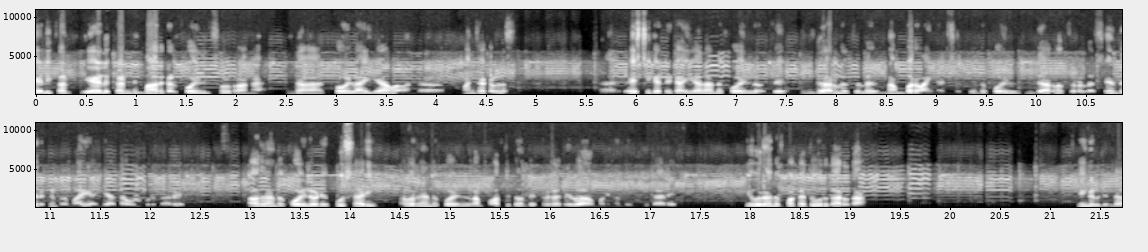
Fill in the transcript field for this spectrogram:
ஏழு கண் ஏழு கன்னிமார்கள் கோயில்னு சொல்றாங்க. இந்த கோயில் ஐயா அந்த மஞ்சக்கல்ல வேஷ்டி கட்டுக்கு ஐயா தான் அந்த கோயில் வந்து இந்து அறநிலையத்துல நம்பர் வாங்கி வச்சிருக்கு. இந்த கோயில் இந்து அறநிலையத்துறையில சேர்ந்துருக்குன்ற மாதிரி ஐயா தகவல் கொடுத்தாரு. அவர் தான் அந்த கோயிலுடைய பூசாரி. அவர் தான் அந்த கோயில் எல்லாம் பார்த்துட்டு வந்துட்டு இருக்காரு. நிர்வாகம் பண்ணி வந்துட்டு இருக்காரு. இவரும் அந்த பக்கத்து ஊருக்காரர் தான். எங்களுக்கு இந்த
